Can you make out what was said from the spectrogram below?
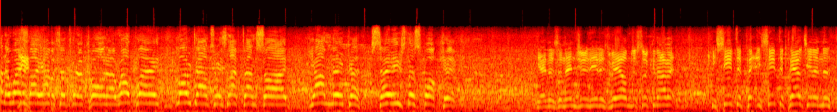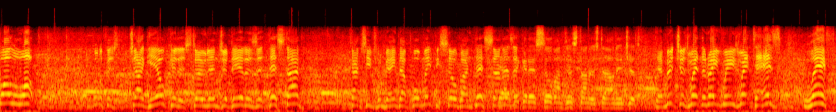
and away Yes. by Everton for a corner. Well played, low down to his left-hand side. Jan Mucha saves the spot kick. Yeah, there's an injury there as well. I'm just looking at it. He saved the he saved the penalty, and in the follow up, I don't know if it's Jagielka that's down injured there. Is it Distin? Can't see from behind that pole. Might be Sylvain Distin, Yeah, I is it? think it is Sylvain Distin who's down injured. Yeah, Muchas went the right way. He's went to his left,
